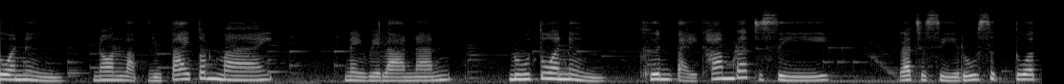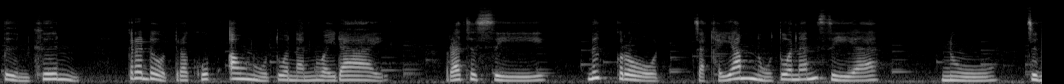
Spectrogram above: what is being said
ตัวหนึ่ง นอนหลับอยู่ใต้ต้นไม้ ในเวลานั้น หนูตัวหนึ่ง ขึ้นไต่ข้ามราชสี ราชสีรู้สึกตัวตื่นขึ้น กระโดดตะคุบเอาหนูตัวนั้นไว้ได้ ราชสีนึกโกรธจะขย้ำหนูตัวนั้นเสีย หนูจึง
